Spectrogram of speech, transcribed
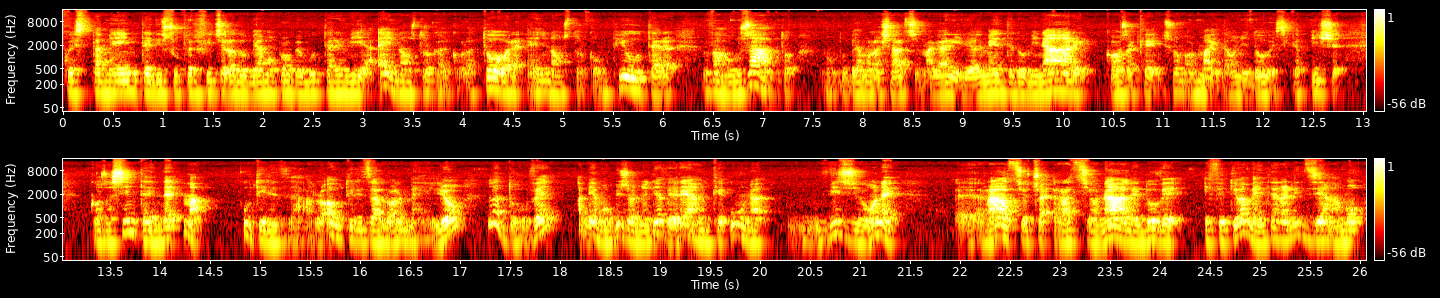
questa mente di superficie la dobbiamo proprio buttare via, è il nostro calcolatore, è il nostro computer, va usato, non dobbiamo lasciarci magari idealmente dominare, cosa che insomma ormai da ogni dove si capisce cosa si intende, ma utilizzarlo, a utilizzarlo al meglio laddove abbiamo bisogno di avere anche una visione eh, razio, cioè razionale, dove effettivamente analizziamo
